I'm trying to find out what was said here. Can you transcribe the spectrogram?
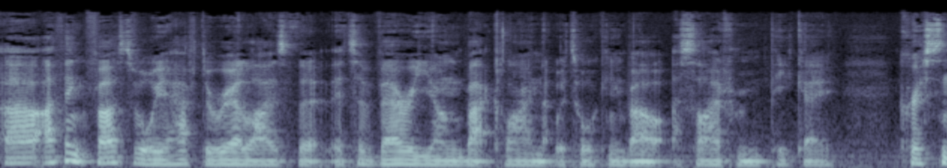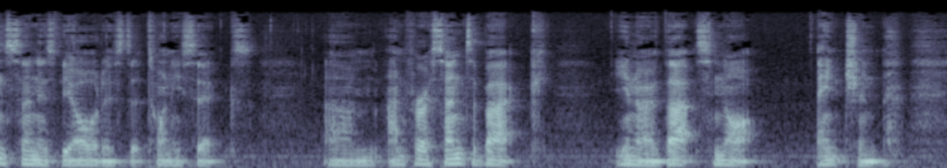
Uh, I think first of all you have to realise that it's a very young back line that we're talking about. Aside from Piqué, Christensen is the oldest at 26, um, and for a centre back, you know that's not ancient.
